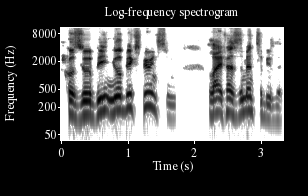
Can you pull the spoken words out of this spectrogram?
Because you'll be you'll be experiencing life as it's meant to be lived.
